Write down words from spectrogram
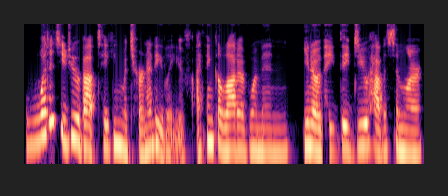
what did you do about taking maternity leave? I think a lot of women, you know, they, they do have a similar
